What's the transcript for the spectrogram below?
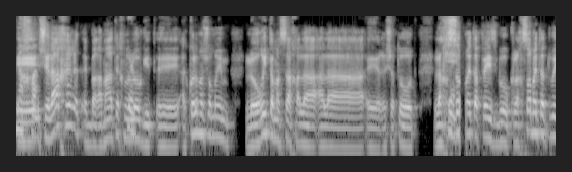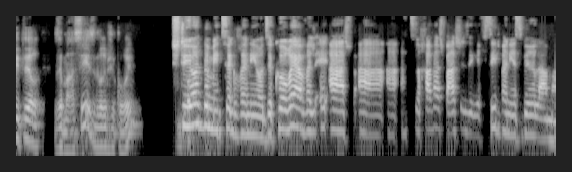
נכון. שאלה אחרת, ברמה הטכנולוגית, כן. כל מה שאומרים, להוריד את המסך על, על הרשתות, לחסום כן. את הפייסבוק, לחסום את הטוויטר, זה מעשי? זה דברים שקורים? שטויות במיץ עגבניות, זה קורה, אבל אה, ההצלחה וההשפעה של זה יפסיד ואני אסביר למה.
